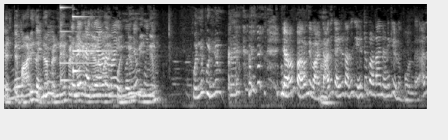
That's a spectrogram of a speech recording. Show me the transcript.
തെറ്റാ പെണ്ണെ പെണ്ണെ കല്യാണമായി. പൊന്നും മിന്നും പൊന്നും പൊന്നും. ഞാൻ പറഞ്ഞു പാട്ട്. അത് കഴിഞ്ഞിട്ട് അത് കേട്ട് പാടാൻ എനിക്ക് എളുപ്പമുണ്ട്. അത്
